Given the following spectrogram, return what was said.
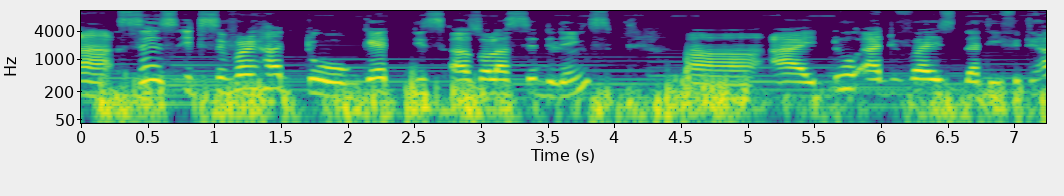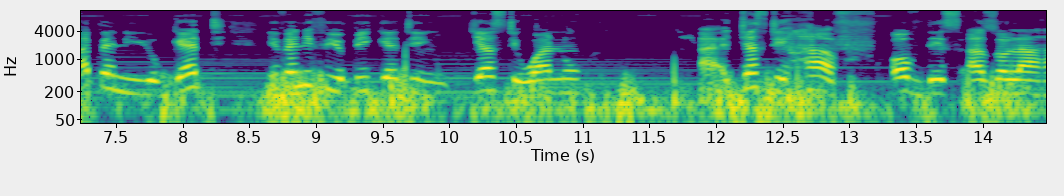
uh, since it's very hard to get these azolla seedlings uh, I do advise that if it happen you get even if you be getting just one uh, just half of this azolla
